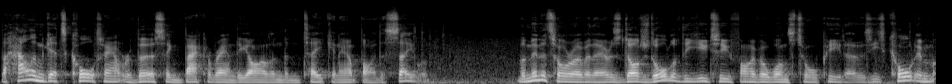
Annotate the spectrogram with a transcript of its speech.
The Halland gets caught out reversing back around the island and taken out by the Salem. The Minotaur over there has dodged all of the U-2501's torpedoes. He's caught him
